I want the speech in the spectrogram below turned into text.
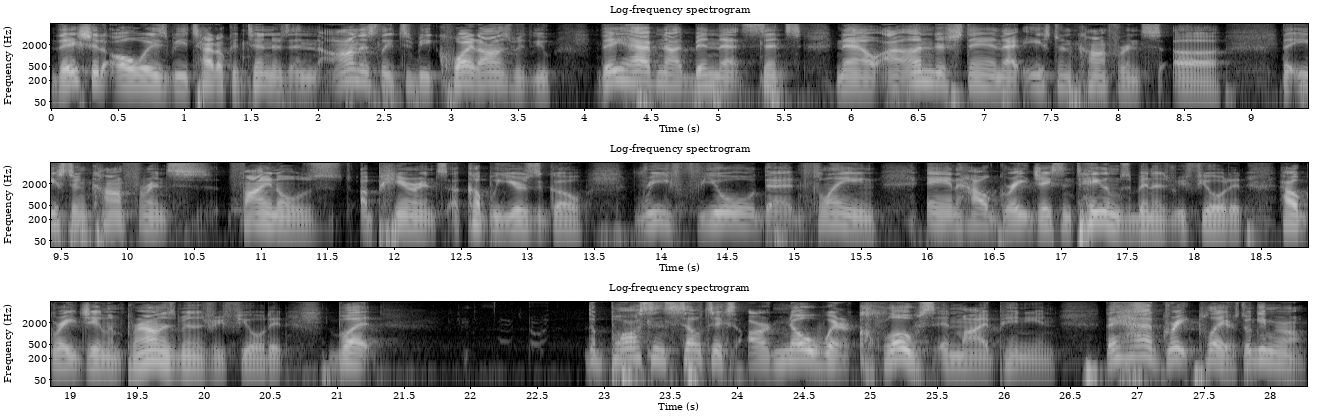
they should always be title contenders. And honestly, to be quite honest with you, they have not been that since. Now, I understand that Eastern Conference, uh, the Eastern Conference finals appearance a couple years ago refueled that flame and how great Jayson Tatum's been has refueled it, how great Jaylen Brown has been has refueled it. But the Boston Celtics are nowhere close, in my opinion. They have great players, don't get me wrong.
